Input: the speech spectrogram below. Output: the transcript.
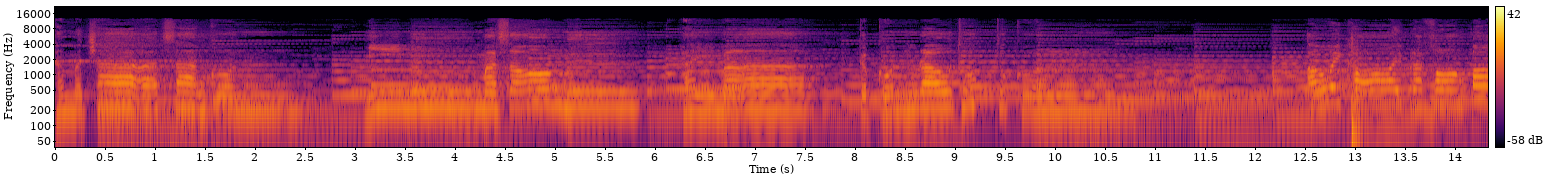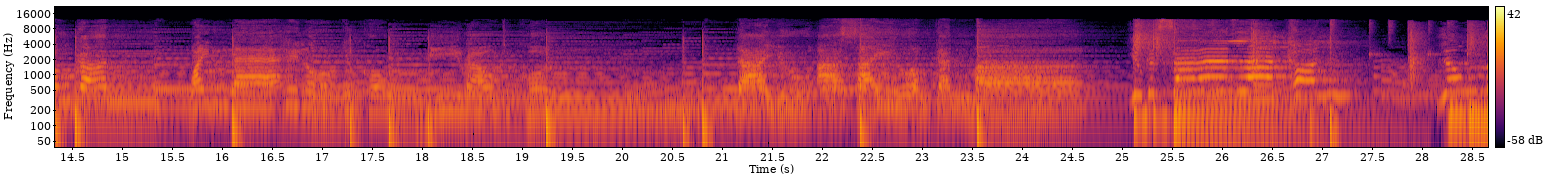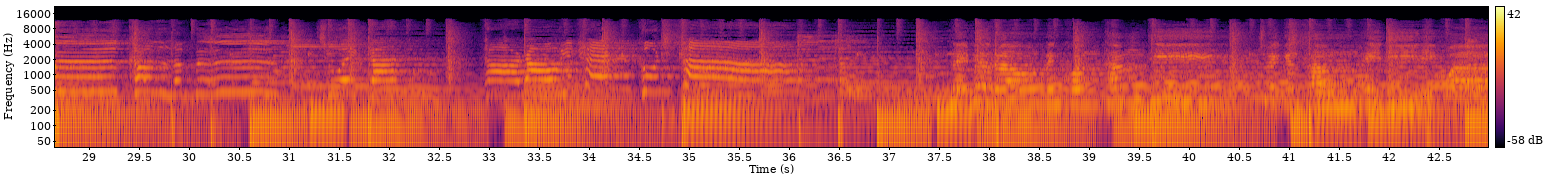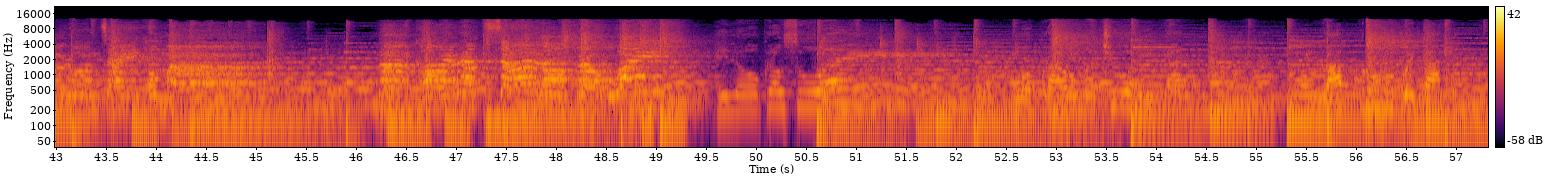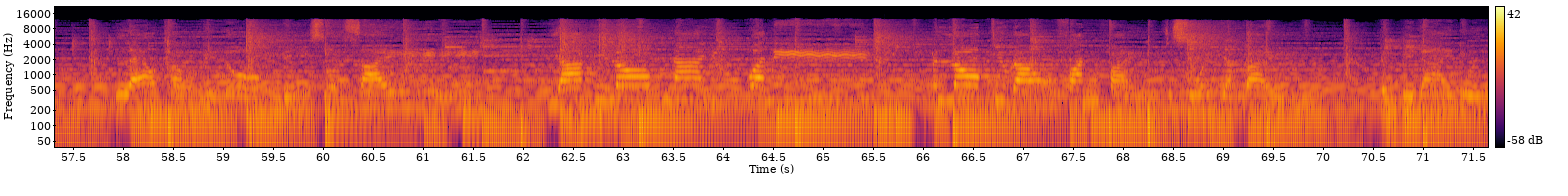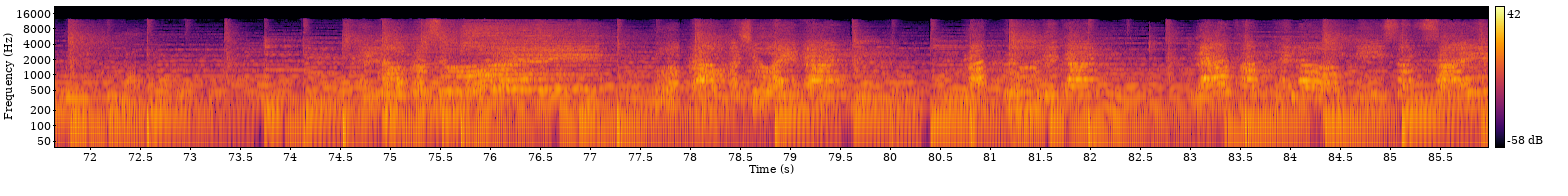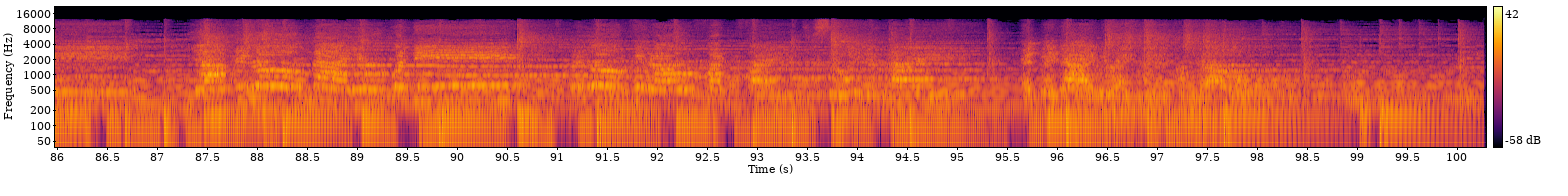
ธรรมชาติสร้างคน มีมือมาสองมือ ให้มา กับคนเราทุกทุกคน เอาไว้คอยประคองป้องกัน ไว้ดูแลให้โลกยังคง มีเราทุกคน ได้อยู่อาศัยรวมกันมาอยู่กั ในเมื่อเราเป็นคนทั้งที ช่วยกันทำให้ดีดีกว่ารวมใจเข้ามา มาคอยรักษาโลกเราไว้ ให้โลกเราสวย พวกเรามาช่วยกัน รับรู้ด้วยกัน แล้วทำให้โลกนี้สดใส อยากให้โลกน่าอยู่กว่านี้ เราฝันไปจะสวยอย่างไร เป็นไปได้ด้วยมือของเรา ให้โลกเราสวยพวกเรามาช่วยกัน รับรู้ด้วยกัน แล้วทำให้โลก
